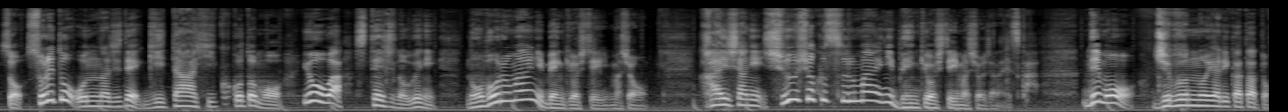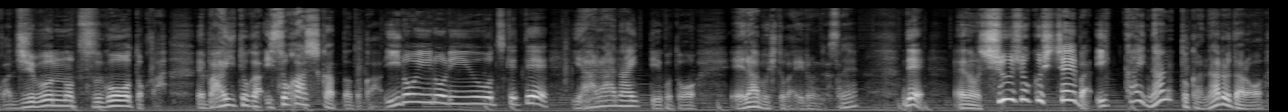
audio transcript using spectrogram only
そう。それと同じでギター弾くことも要はステージの上に登る前に勉強していましょう。会社に就職する前に勉強していましょうじゃないですか。でも自分のやり方とか自分の都合とかバイトが忙しかったとかいろいろ理由をつけてやらないっていうことを選ぶ人がいるんですね。であの就職しちゃえば一回なんとかなるだろう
